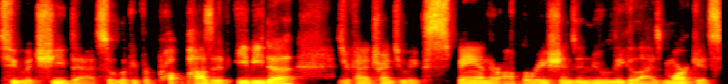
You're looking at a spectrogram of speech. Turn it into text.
to achieve that. So looking for pro- positive EBITDA as they're kind of trying to expand their operations in new legalized markets.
